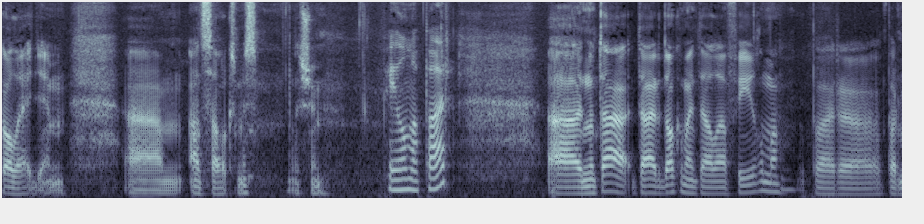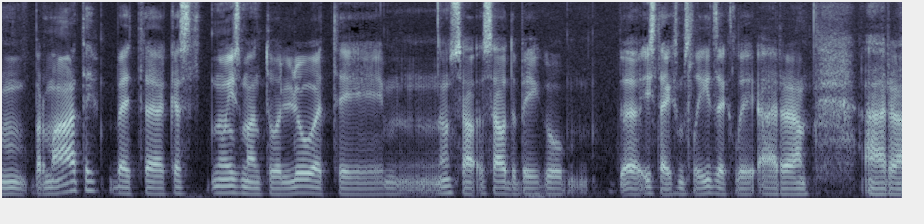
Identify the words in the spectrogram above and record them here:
kolēģiem um, atsauksmes līdz šim. Filma par? Uh, nu tā, tā ir dokumentālā filma par, uh, par, par māti, bet, uh, kas nu, izmanto ļoti nu, saudabīgu izteiksmes līdzekli ar, eh, ar eh,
